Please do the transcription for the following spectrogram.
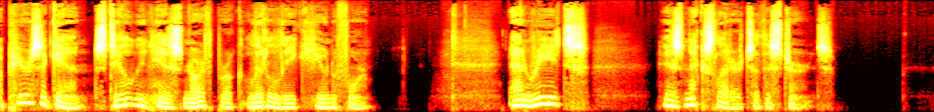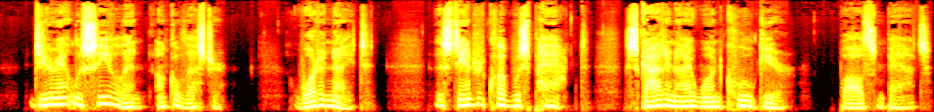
appears again, still in his Northbrook Little League uniform, and reads his next letter to the Stearns. Dear Aunt Lucille and Uncle Lester, what a night. The Standard Club was packed. Scott and I won cool gear, balls and bats,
